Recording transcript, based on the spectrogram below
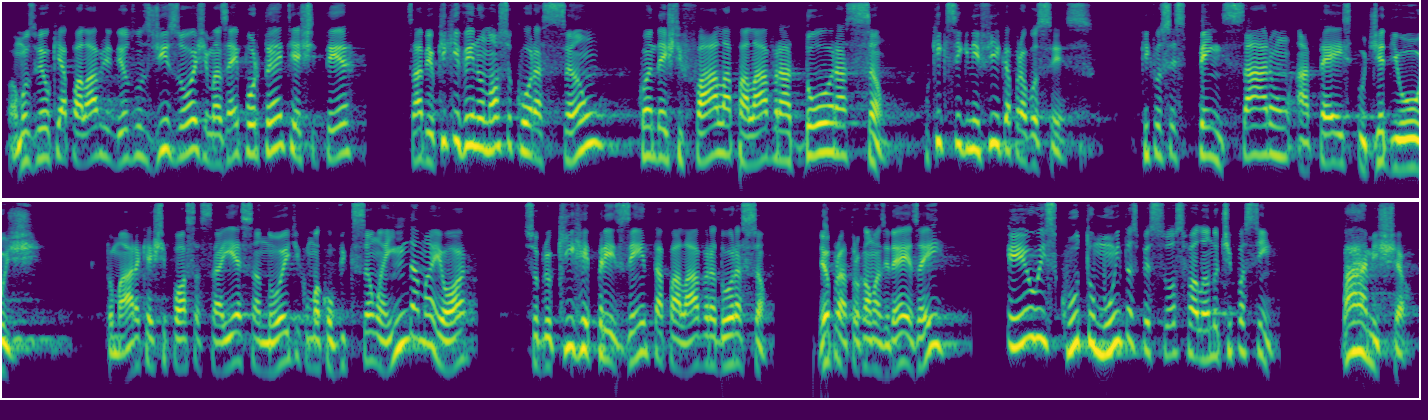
Vamos ver o que a palavra de Deus nos diz hoje, mas é importante este ter, sabe, o que, que vem no nosso coração quando este fala a palavra adoração? O que, que significa para vocês? O que, que vocês pensaram até o dia de hoje? Tomara que este possa sair essa noite com uma convicção ainda maior sobre o que representa a palavra adoração. Deu para trocar umas ideias aí? Eu escuto muitas pessoas falando tipo assim: Ah, Michel,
